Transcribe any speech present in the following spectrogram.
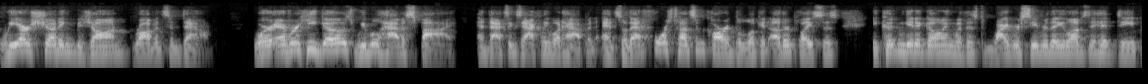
we are shutting Bijan Robinson down. Wherever he goes, we will have a spy. And that's exactly what happened. And so that forced Hudson Card to look at other places. He couldn't get it going with his wide receiver that he loves to hit deep.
